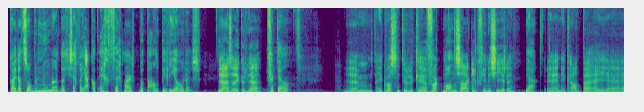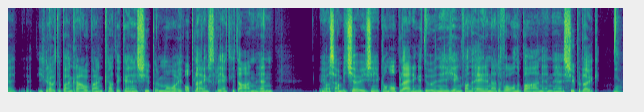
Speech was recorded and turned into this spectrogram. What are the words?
kan je dat zo benoemen? Dat je zegt van ja, ik had echt zeg maar bepaalde periodes. Ja, zeker. Ja. Vertel. Ehm, ik was natuurlijk eh, vakman zakelijk financieren. Ja, En ik had bij eh, die grote bank, Rabobank, had ik een super mooi opleidingstraject gedaan. En je was ambitieus en je kon opleidingen doen. En je ging van de ene naar de volgende baan. En eh super leuk. Ja.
